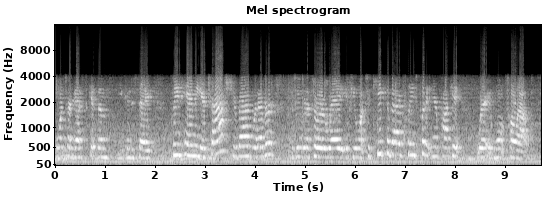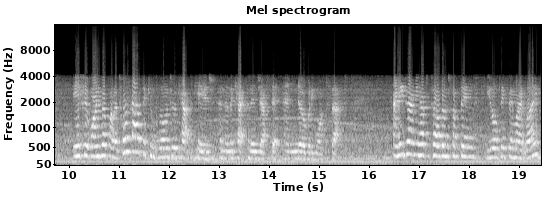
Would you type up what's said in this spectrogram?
once our guests get them, you can just say, please hand me your trash, your bag, whatever, because we want to throw it away. If you want to keep the bag, please put it in your pocket where it won't fall out. If it winds up on a tour path, it can blow into a cat's cage, and then the cat can ingest it, and nobody wants that. Anytime you have to tell them something you don't think they might like,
